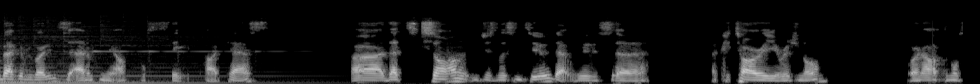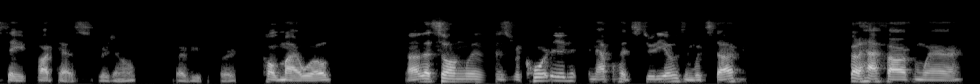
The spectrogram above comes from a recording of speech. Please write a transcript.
Welcome back, everybody. This is Adam from the Optimal State Podcast. Uh, that song you just listened to, that was uh, a Kitari original, or an Optimal State Podcast original, whatever you prefer, called My World. Uh, that song was recorded in Applehead Studios in Woodstock, about a half hour from where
